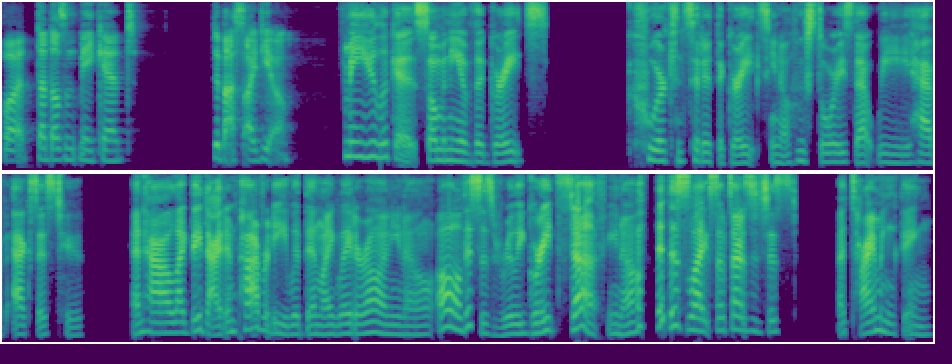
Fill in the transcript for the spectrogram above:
but that doesn't make it the best idea. I mean, you look at so many of the greats who are considered the greats, you know, whose stories that we have access to and how like they died in poverty, but then like later on, you know, oh, this is really great stuff, you know? it's like sometimes it's just a timing thing.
